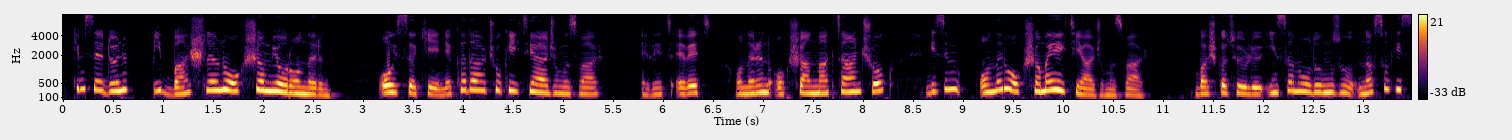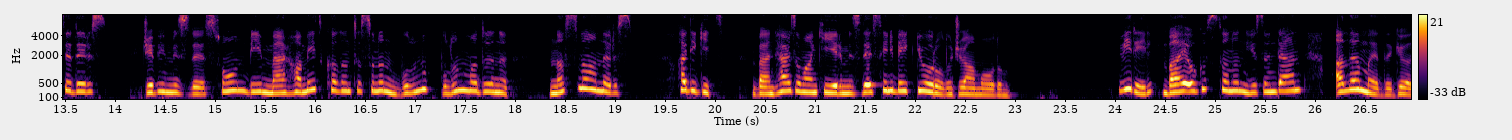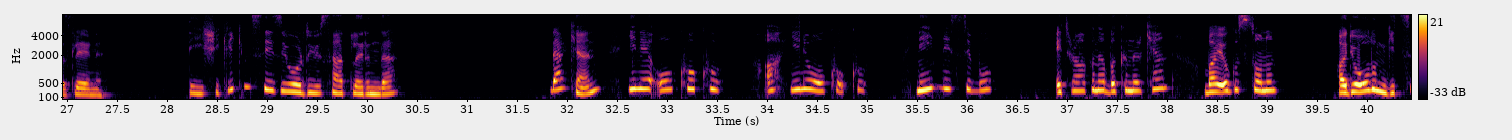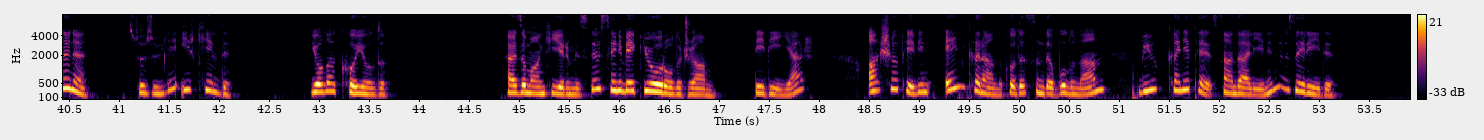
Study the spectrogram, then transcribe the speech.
Kimse dönüp bir başlarını okşamıyor onların. Oysa ki ne kadar çok ihtiyacımız var. Evet, evet, onların okşanmaktan çok bizim onları okşamaya ihtiyacımız var. Başka türlü insan olduğumuzu nasıl hissederiz? Cebimizde son bir merhamet kalıntısının bulunup bulunmadığını nasıl anlarız? Hadi git, ben her zamanki yerimizde seni bekliyor olacağım oğlum. Viril, Bay Augusto'nun yüzünden alamadı gözlerini. Değişiklik mi seziyordu yüz hatlarında? Derken yine o koku, ah yine o koku. Neyin nesi bu? Etrafına bakınırken Bay Augusto'nun ''Hadi oğlum gitsene'' sözüyle irkildi. Yola koyuldu. Her zamanki yerimizde seni bekliyor olacağım dediği yer ahşap evin en karanlık odasında bulunan büyük kanepe sandalyenin üzeriydi.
